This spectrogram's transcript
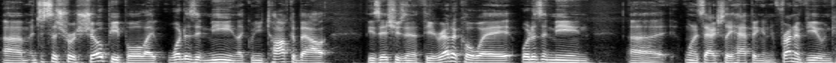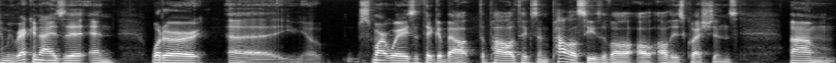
Um, and just to sort of show people like what does it mean like when you talk about these issues in a theoretical way, what does it mean uh, when it's actually happening in front of you, and can we recognize it? And what are uh, you know smart ways to think about the politics and policies of all, all, all these questions? Um,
